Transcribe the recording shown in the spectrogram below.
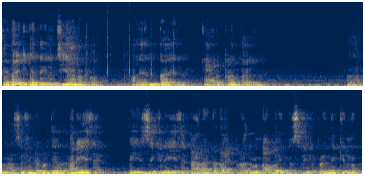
ചേട്ടാ എനിക്ക് എന്തെങ്കിലും ചെയ്യാനുണ്ടോ? അതെന്തായാലും ക്യാരക്ടർ എന്തായാലും. അതാണ് ആസിഫിന്റെ പ്രത്യേകത. Anees basically is a talented actor അതുകൊണ്ടാണല്ലോ ഇൻഡസ്ട്രിയിൽ ഇപ്പോഴും നിൽക്കുന്നത്.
